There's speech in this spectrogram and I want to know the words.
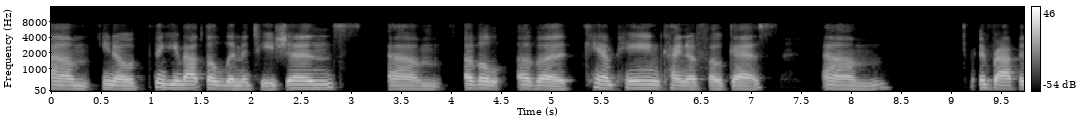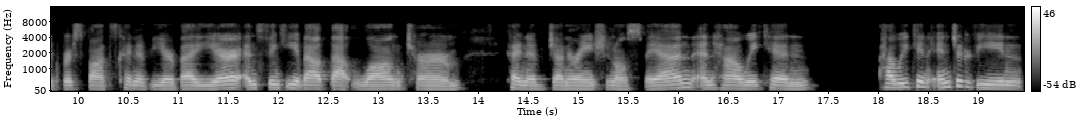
um, you know, thinking about the limitations um, of a of a campaign kind of focus, um, a rapid response kind of year by year, and thinking about that long term kind of generational span and how we can how we can intervene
